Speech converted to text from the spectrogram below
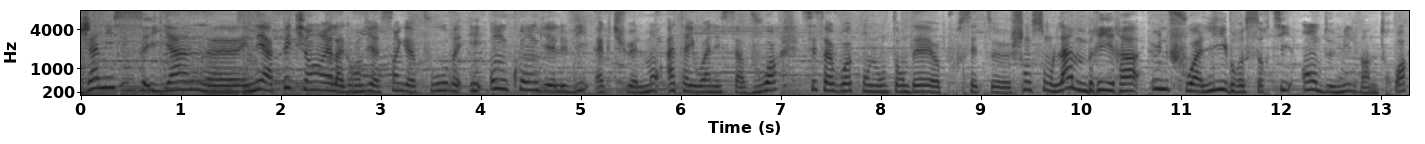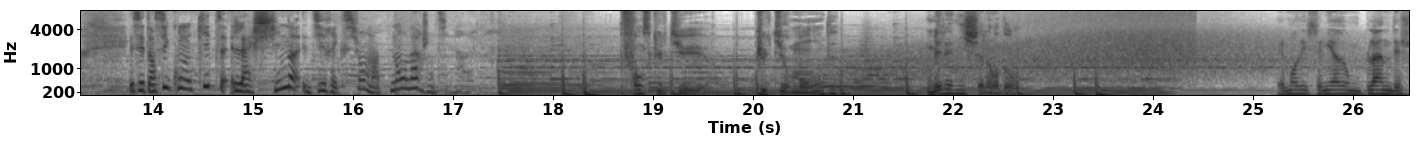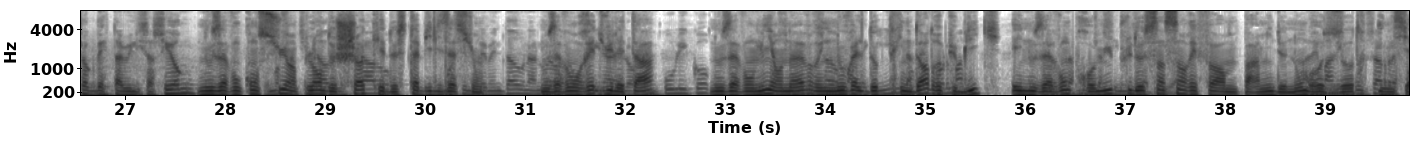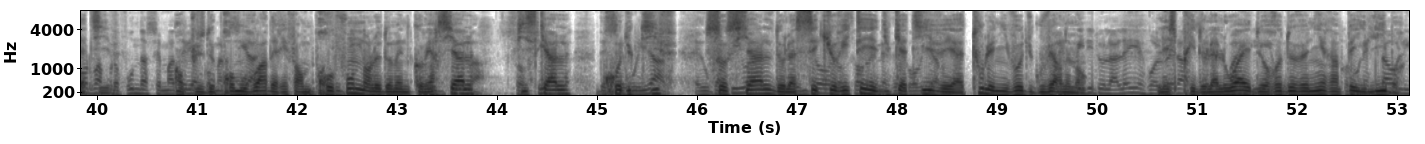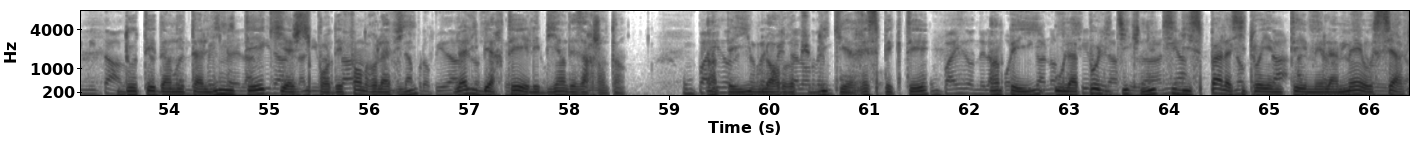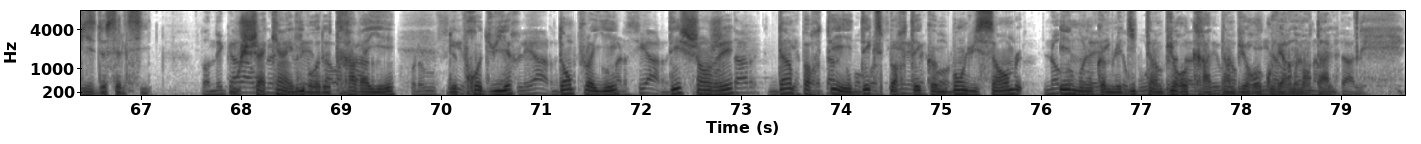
Janice Yan euh, est née à Pékin, elle a grandi à Singapour et Hong Kong. Elle vit actuellement à Taïwan. Et sa voix, c'est sa voix qu'on l'entendait euh, pour cette euh, chanson L'âme brillera une fois libre sortie en 2023 et c'est ainsi qu'on quitte la Chine, direction maintenant l'Argentine. France Culture, Culture Monde, Mélanie Chalandon. Nous avons conçu un plan de choc et de stabilisation. Nous avons réduit l'État, nous avons mis en œuvre une nouvelle doctrine d'ordre public et nous avons promu plus de 500 réformes parmi de nombreuses autres initiatives. En plus de promouvoir des réformes profondes dans le domaine commercial, fiscal, productif, social, de la sécurité éducative et à tous les niveaux du gouvernement. L'esprit de la loi est de redevenir un pays libre, doté d'un État limité qui agit pour défendre la vie, la liberté et les biens des Argentins. Un pays où l'ordre public est respecté, un pays où la politique n'utilise pas la citoyenneté mais la met au service de celle-ci où chacun est libre de travailler, de produire, d'employer, d'échanger, d'importer et d'exporter comme bon lui semble, et non comme le dicte un bureaucrate d'un bureau gouvernemental.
